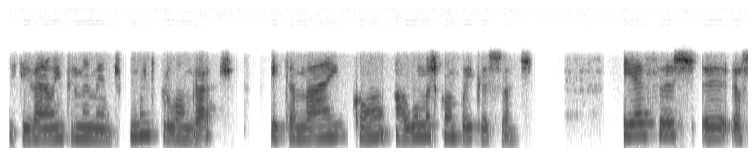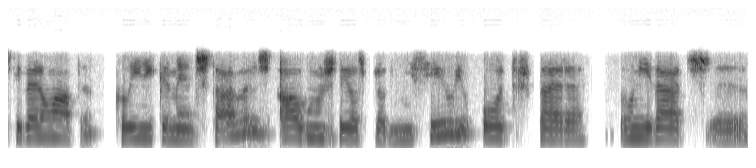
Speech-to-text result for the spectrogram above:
e tiveram internamentos muito prolongados e também com algumas complicações. E essas, eh, eles tiveram alta clinicamente estáveis, alguns deles para o domicílio, outros para unidades eh,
